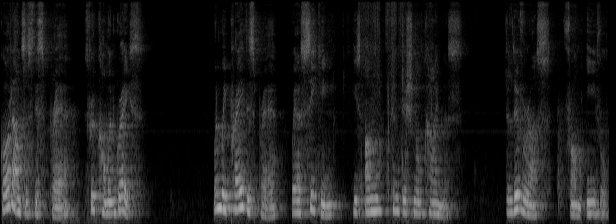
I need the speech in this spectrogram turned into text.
God answers this prayer through common grace. When we pray this prayer, we are seeking His unconditional kindness. Deliver us from evil.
